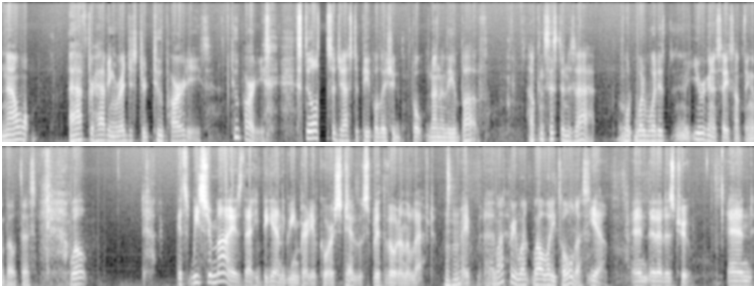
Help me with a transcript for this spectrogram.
now, after having registered two parties, two parties, still suggest to people they should vote none of the above. How consistent is that? What, what, what is? You were going to say something about this. Well, it's we surmise that he began the Green Party, of course, to Yes. split the vote on the left, right? Uh, Well, that's pretty well, well what he told us. Yeah, and that is true. And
